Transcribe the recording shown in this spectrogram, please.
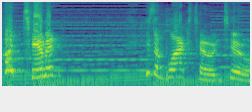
God damn it! He's a black toad too.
